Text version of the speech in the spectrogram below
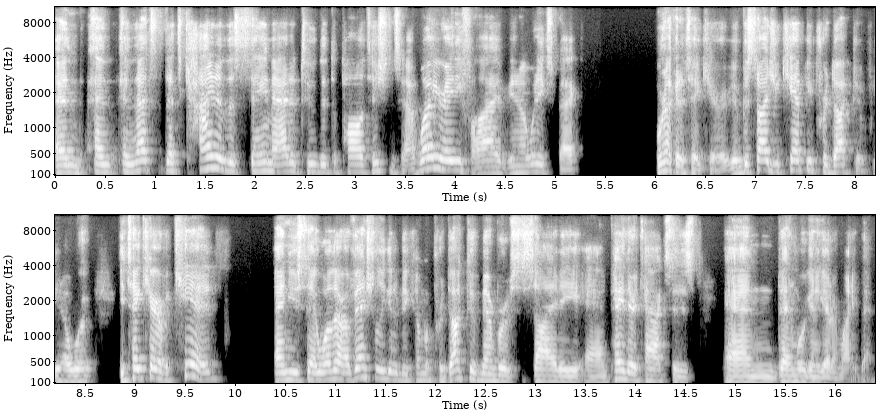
And and and that's that's kind of the same attitude that the politicians have. Well, you're 85. You know, what do you expect? We're not going to take care of you. Besides, you can't be productive. You know, we're, you take care of a kid, and you say, well, they're eventually going to become a productive member of society and pay their taxes, and then we're going to get our money back.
